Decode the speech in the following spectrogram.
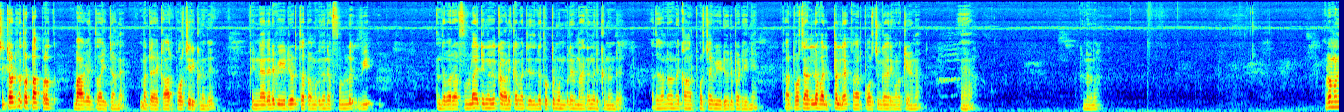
സിറ്റ് ഔട്ടിന്റെ തൊട്ടപ്പുറത്ത് ഭാഗത്തായിട്ടാണ് മറ്റേ കാർ പോർച്ച് ഇരിക്കുന്നത് പിന്നെ അതിന്റെ വീഡിയോ എടുത്തപ്പോൾ നമുക്ക് ഇതിന്റെ ഫുള്ള് എന്താ പറയുക ഫുള്ളായിട്ട് നിങ്ങൾക്ക് കാണിക്കാൻ പറ്റില്ല. ഇതിന്റെ തൊട്ട് മുൻപിൽ മരം നിൽക്കുന്നുണ്ട്. അതുകൊണ്ടാണ് കാർ പോർച്ച് ആ വീഡിയോയിൽ പെടുന്നത് കാർ പോർച്ച് നല്ല വലിപ്പമല്ല കാർ പോർച്ചും കാര്യങ്ങളൊക്കെയാണ്. കണ്ടോ? അപ്പോൾ നമ്മൾ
